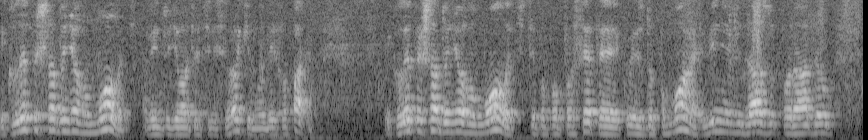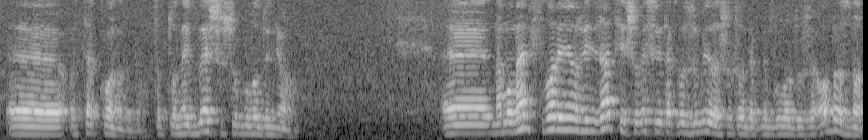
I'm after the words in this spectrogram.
І коли прийшла до нього молодь, а він тоді мав 38 років, молодий хлопак, і коли прийшла до нього молодь, типу попросити якоїсь допомоги, він їм відразу порадив е, отця Конрада, тобто найближче, що було до нього. Е, на момент створення організації, щоб ви собі так розуміли, що то так не було дуже образно,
